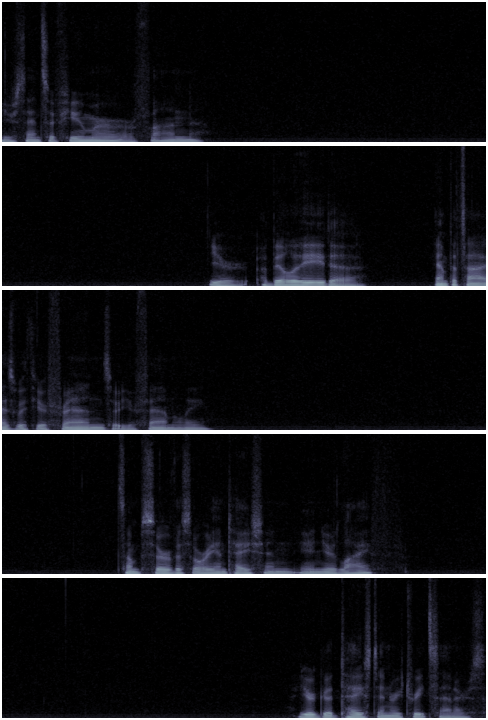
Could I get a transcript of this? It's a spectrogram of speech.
Your sense of humor or fun, your ability to empathize with your friends or your family, some service orientation in your life, your good taste in retreat centers.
